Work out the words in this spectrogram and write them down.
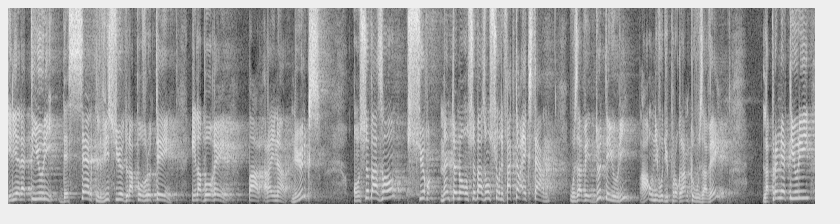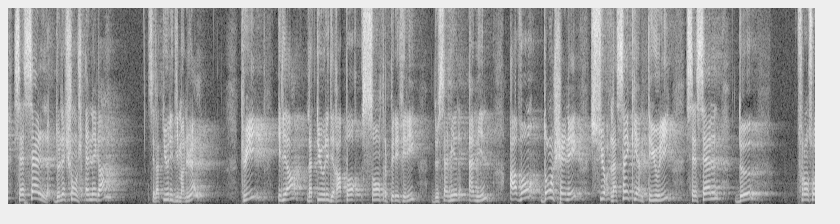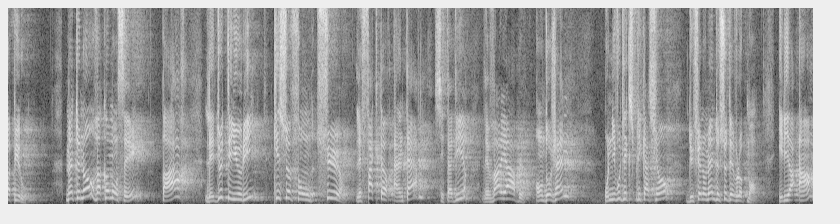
Il y a la théorie des cercles vicieux de la pauvreté élaborée par Rainer Nurks. En se basant sur, maintenant, en se basant sur les facteurs externes, vous avez deux théories hein, au niveau du programme que vous avez. La première théorie, c'est celle de l'échange inégal, c'est la théorie d'Emmanuel. Puis, il y a la théorie des rapports centre-périphérie de Samir Amin, avant d'enchaîner sur la cinquième théorie, c'est celle de François Pirou. Maintenant, on va commencer par les deux théories qui se fondent sur les facteurs internes, c'est-à-dire les variables endogènes, au niveau de l'explication du phénomène de ce développement. Il y a un,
